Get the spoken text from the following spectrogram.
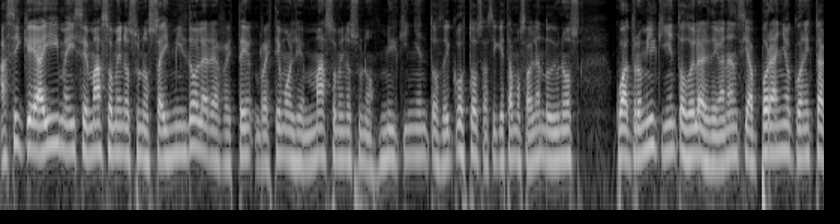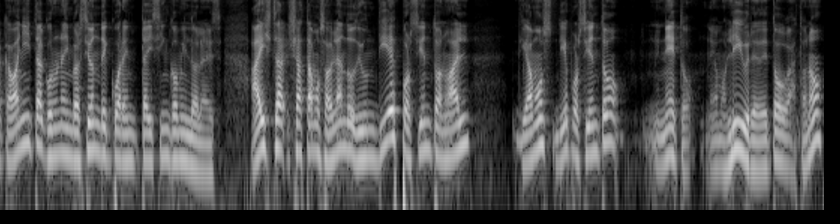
Así que ahí me hice más o menos unos 6 mil dólares, restémosle más o menos unos 1.500 de costos, así que estamos hablando de unos 4.500 dólares de ganancia por año con esta cabañita, con una inversión de 45 mil dólares. Ahí ya estamos hablando de un 10% anual, digamos, 10% neto, digamos, libre de todo gasto, ¿no?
